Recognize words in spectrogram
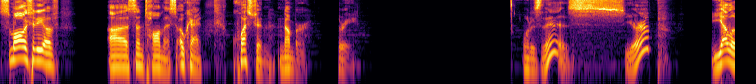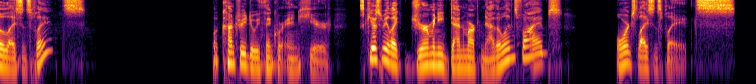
smaller city of uh, St. Thomas. Okay. Question number three. What is this? Europe? Yellow license plates. What country do we think we're in here? This gives me like Germany, Denmark, Netherlands vibes. Orange license plates.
